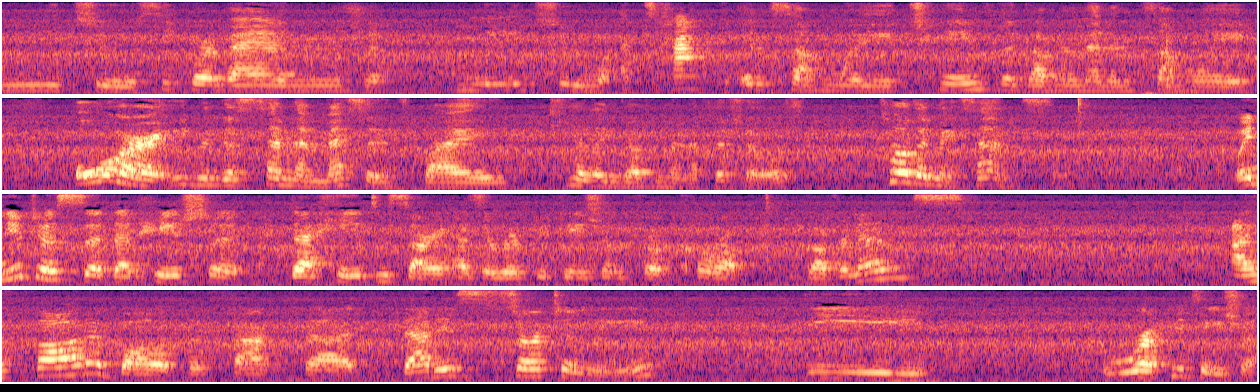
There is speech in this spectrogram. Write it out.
need to seek revenge, need to attack in some way, change the government in some way, or even just send a message by killing government officials. Totally makes sense. When you just said that Haiti, that Haiti, sorry, has a reputation for corrupt governance, I thought about the fact that that is certainly the reputation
